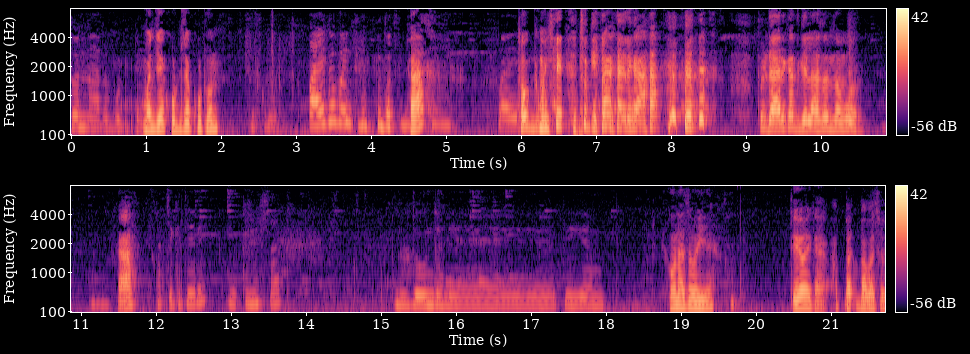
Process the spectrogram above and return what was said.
सोनार बोट म्हणजे कुठच्या कुठून? पाय तो बैठ बसले. हा? पाय. तो म्हणजे तू गेला डायरेक्ट हा? तू डायरेक्टच गेला असं समोर. हा? आजचे किती रे? एकोणीस सात दोन झाले पी एम कोणाचं वय आहे? ते होय काय? आप्पा बाबाचं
